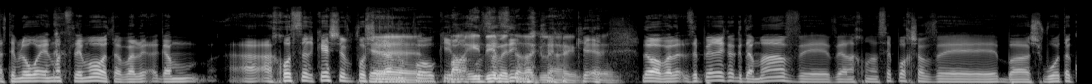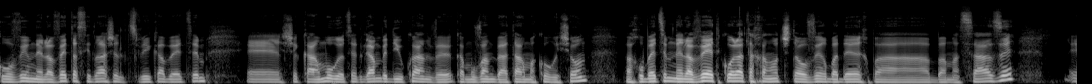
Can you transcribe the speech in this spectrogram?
אתם לא רואים, מצלמות, אבל גם החוסר קשב פה כן, שלנו פה, כאילו, אנחנו מרעידים את זזים. הרגליים, כן. כן. לא, אבל זה פרק הקדמה, ו- ואנחנו נעשה פה עכשיו, אה, בשבועות הקרובים, נלווה את הסדרה של צביקה בעצם, אה, שכאמור יוצאת גם בדיוקן וכמובן באתר מקור ראשון. ואנחנו בעצם נלווה את כל התחנות שאתה עובר בדרך ב- במסע הזה. אה,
